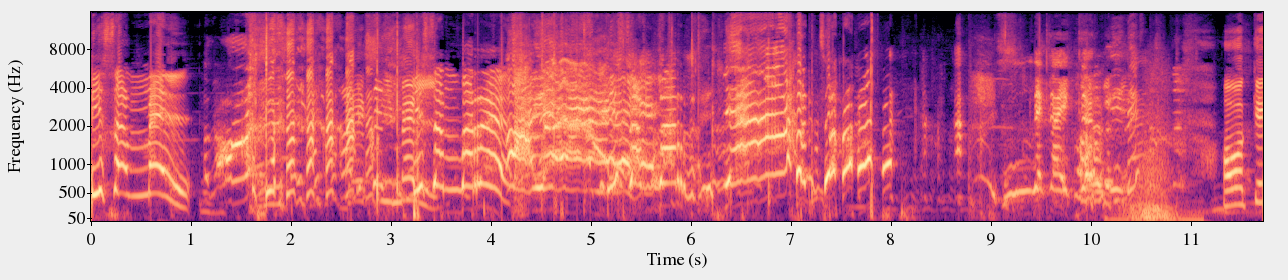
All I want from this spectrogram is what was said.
December. December. Okay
